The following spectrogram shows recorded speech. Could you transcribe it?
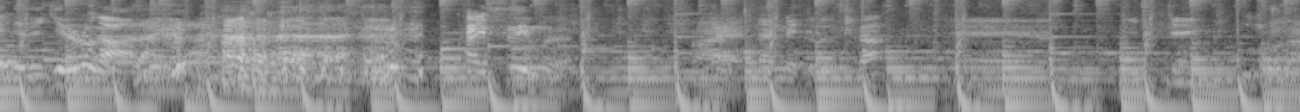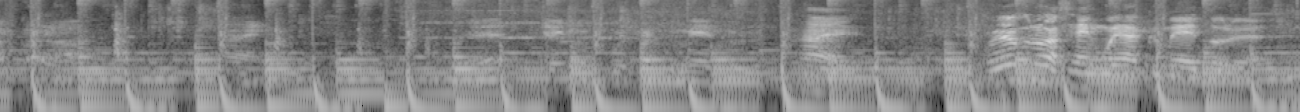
ーイってできるのが洗い台泳ぐのが 1500m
